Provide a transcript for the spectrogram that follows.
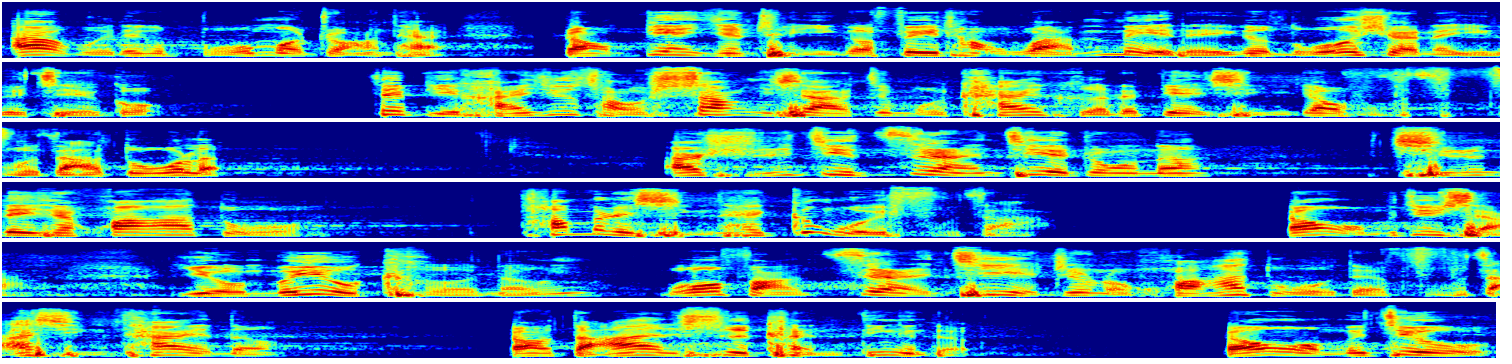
二维的一个薄膜状态，然后变形成一个非常完美的一个螺旋的一个结构。这比含羞草上下这么开合的变形要复复杂多了。而实际自然界中呢，其实那些花朵，它们的形态更为复杂。然后我们就想，有没有可能模仿自然界这种花朵的复杂形态呢？然后答案是肯定的。然后我们就。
